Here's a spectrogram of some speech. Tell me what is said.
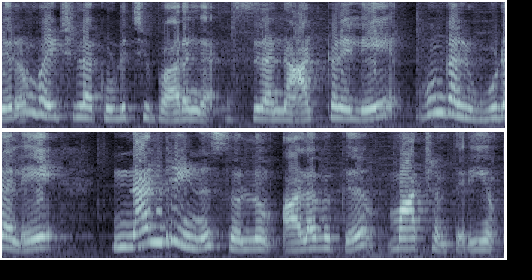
வெறும் வயிற்றுல குடிச்சு பாருங்க. சில நாட்களிலே உங்கள் உடலே நன்றின்னு சொல்லும் அளவுக்கு மாற்றம் தெரியும்.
